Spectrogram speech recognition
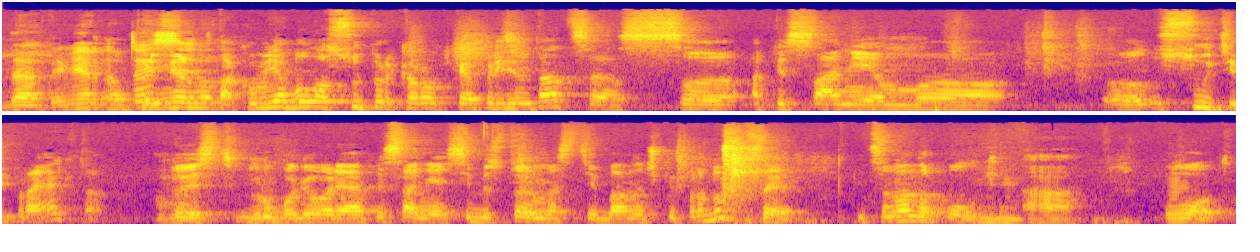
Да, примерно. Ну, примерно так. У меня была супер короткая презентация с описанием э, э, сути проекта. То есть, грубо говоря, описание себестоимости баночки продукции и цена на полке. Ага. Вот.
